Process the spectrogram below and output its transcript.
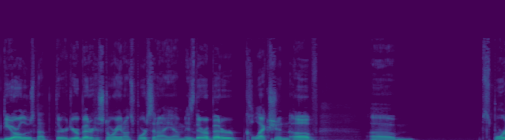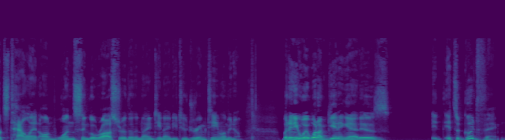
Dr. Lewis, not the third. You're a better historian on sports than I am. Is there a better collection of um, sports talent on one single roster than the 1992 Dream Team? Let me know. But anyway, what I'm getting at is it, it's a good thing.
